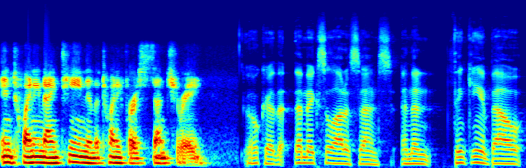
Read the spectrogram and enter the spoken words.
in 2019 in the 21st century. Okay, that, that makes a lot of sense. And then thinking about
